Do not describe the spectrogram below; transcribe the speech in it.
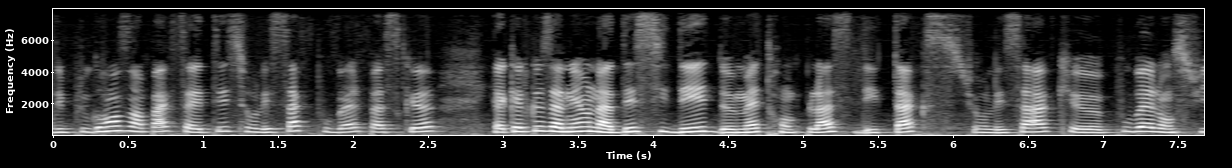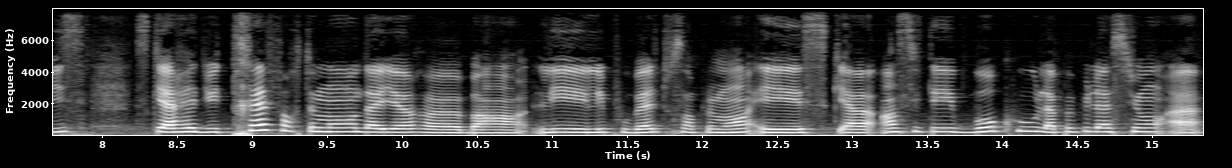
des plus grands impacts, ça a été sur les sacs poubelles parce que il y a quelques années, on a décidé de mettre en place des taxes sur les sacs euh, poubelles en Suisse, ce qui a réduit très fortement d'ailleurs ben, les, les poubelles tout simplement et ce qui a incité beaucoup la population à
